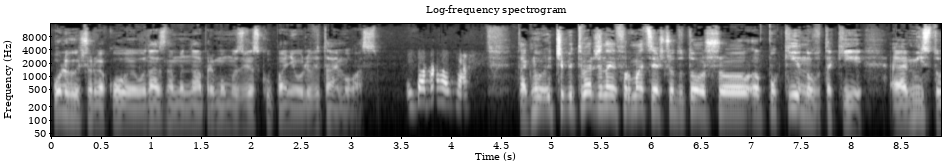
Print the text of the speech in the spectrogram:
Ольгою Черв'яковою. Вона з нами на прямому зв'язку. Пані Олю, вітаємо вас. Доброго дня. Так, ну чи підтверджена інформація щодо того, що е, покинув таки е, місто,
